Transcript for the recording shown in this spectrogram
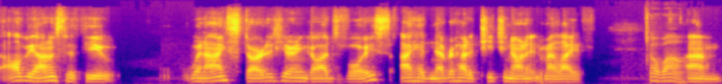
I'll be honest with you. When I started hearing God's voice, I had never had a teaching on it in my life. Oh wow. Um,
